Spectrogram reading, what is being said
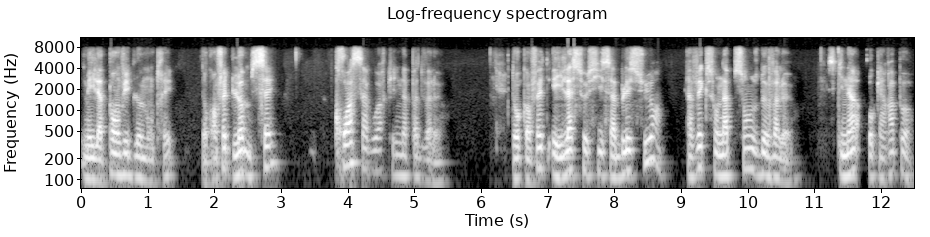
mais il n'a pas envie de le montrer. Donc, en fait, l'homme sait, croit savoir qu'il n'a pas de valeur. Donc en fait, et il associe sa blessure avec son absence de valeur, ce qui n'a aucun rapport.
